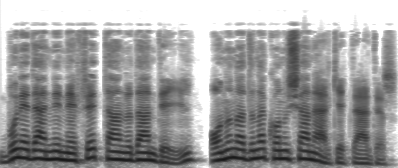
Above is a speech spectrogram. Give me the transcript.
Bu nedenle nefret Tanrı'dan değil, onun adına konuşan erkeklerdir.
